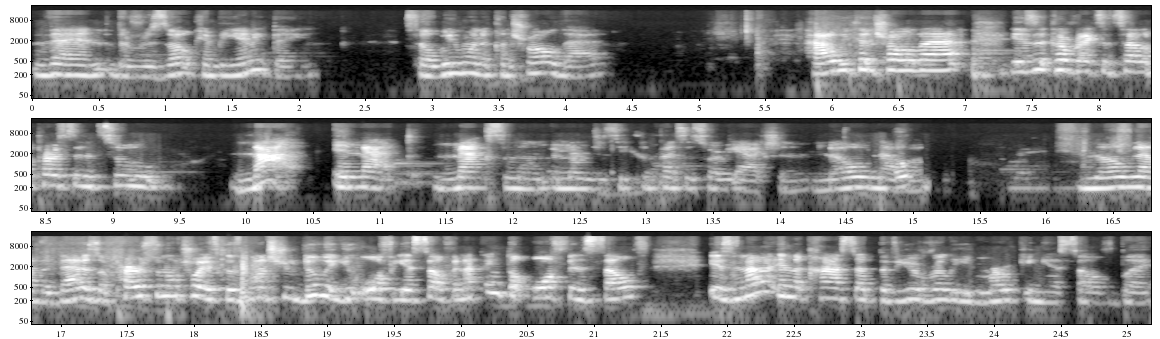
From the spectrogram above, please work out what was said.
then the result can be anything. So we want to control that. How we control that? Is it correct to tell a person to not enact maximum emergency compensatory action? No, never. No, never. That is a personal choice because once you do it, you offer yourself. And I think the offer self is not in the concept of you're really murking yourself, but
